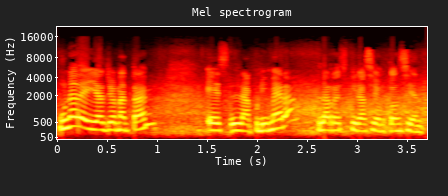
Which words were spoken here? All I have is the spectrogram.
Una de ellas, Jonathan, es la primera, la respiración consciente.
